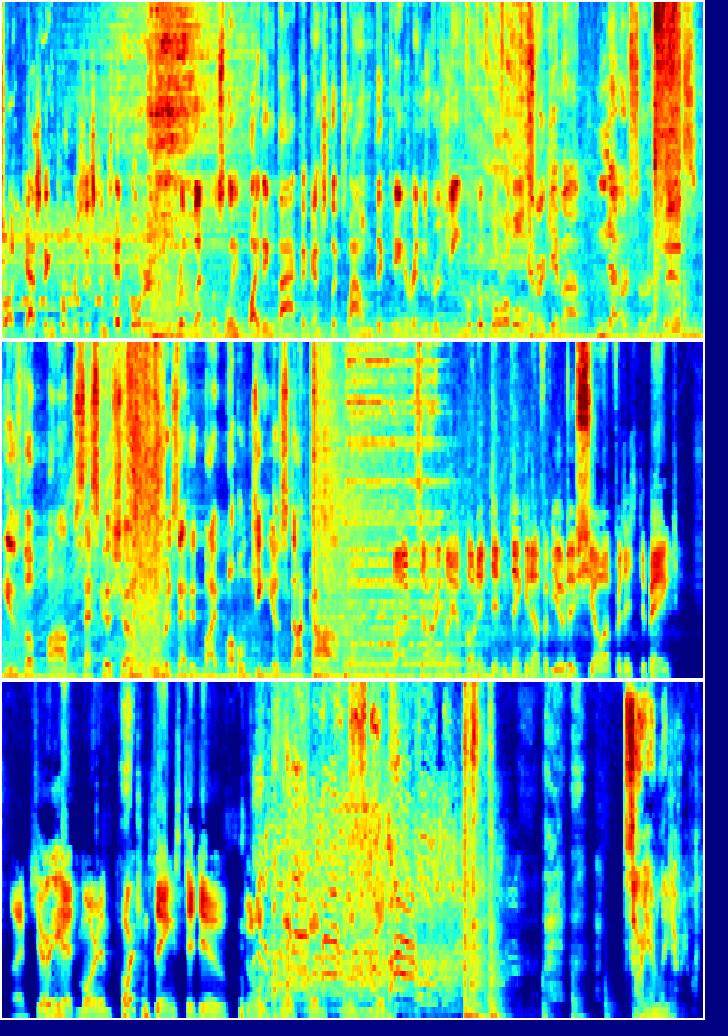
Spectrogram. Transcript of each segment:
Broadcasting from Resistance headquarters, relentlessly fighting back against the clown dictator and his regime of deplorables. Never give up, never surrender. This is the Bob Cesca Show, presented by BubbleGenius.com. I'm sorry my opponent didn't think enough of you to show up for this debate. I'm sure he had more important things to do. Sorry I'm late, everyone.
